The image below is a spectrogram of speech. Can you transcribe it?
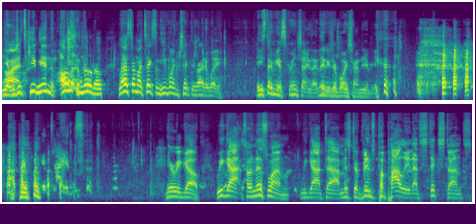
Yeah, All but right. just keep hitting them. I'll let him know though. Last time I texted him, he went and checked it right away. He sent me a screenshot. He's like, look at your boy's trying to get me. Here we go. We got so in this one, we got uh, Mr. Vince Papale, that's stick stunts,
